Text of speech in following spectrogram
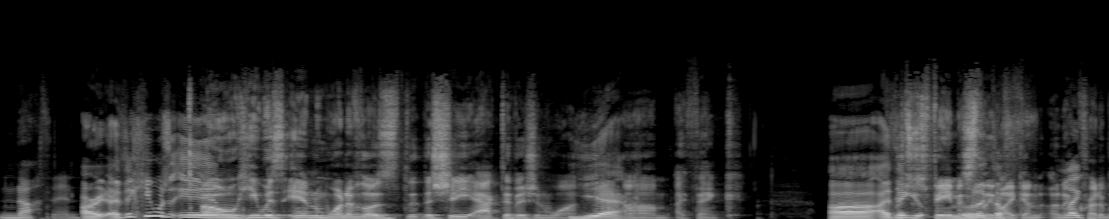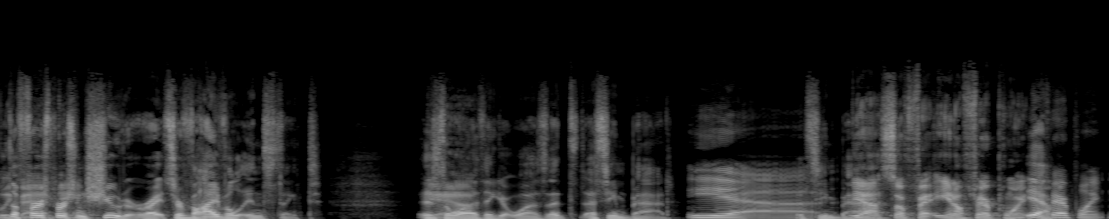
Nothing. All right, I think he was in. Oh, he was in one of those the, the shitty Activision one. Yeah. Um, I think. Uh, I Which think is it was famously like, the, like, an, an like incredibly the bad first person game. shooter, right? Survival Instinct is the one I think it was. That that seemed bad. Yeah. it seemed bad. Yeah, so fa- you know, fair point. Yeah. Fair point.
